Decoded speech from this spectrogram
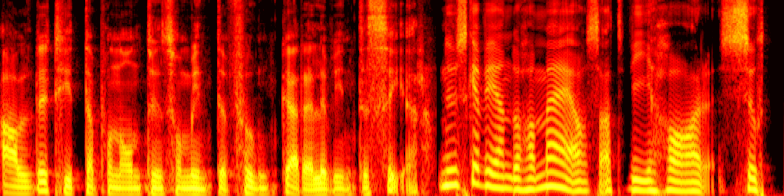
aldrig titta på någonting som inte funkar eller vi inte ser. Nu ska vi ändå ha med oss att vi har suttit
